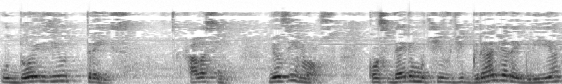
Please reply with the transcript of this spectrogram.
o 2 e o 3. Fala assim: Meus irmãos, considerem motivo de grande alegria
